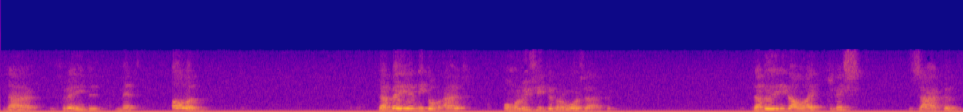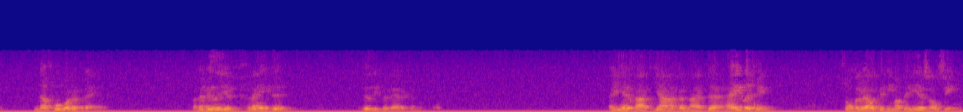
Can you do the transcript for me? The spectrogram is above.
naar vrede met allen. Dan ben je niet op uit om ruzie te veroorzaken. Dan wil je niet allerlei twistzaken naar voren brengen. Maar dan wil je vrede wil je bewerken. En je gaat jagen naar de heiliging, zonder welke niemand de Heer zal zien.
